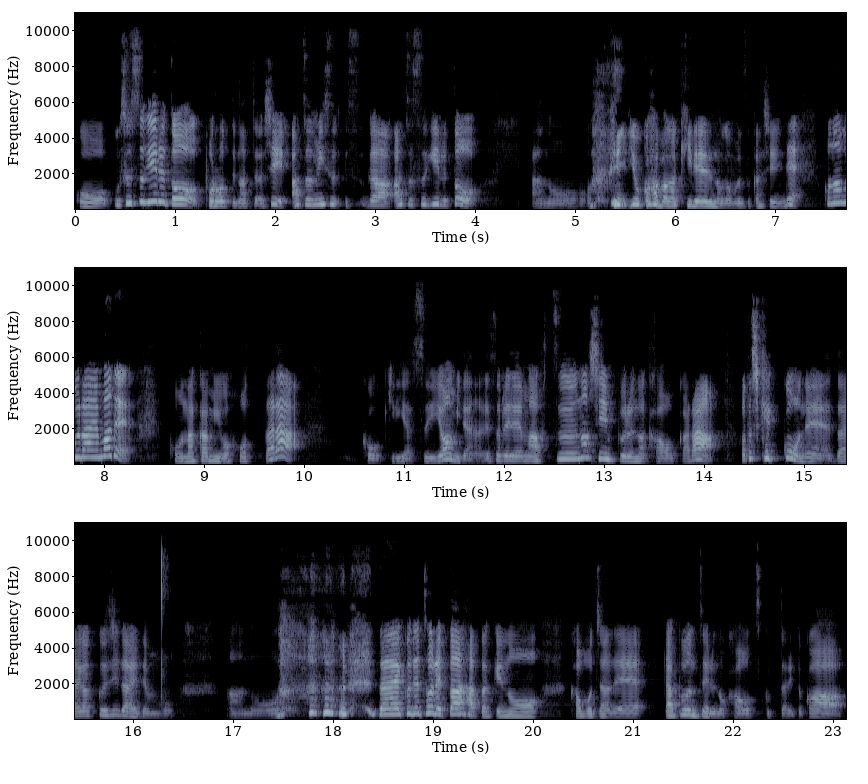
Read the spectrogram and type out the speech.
こう、薄すぎるとポロってなっちゃうし、厚みが厚すぎると、あの、横幅が切れるのが難しいんで、このぐらいまで、こう、中身を掘ったら、こう、切りやすいよ、みたいな。で、それでまあ、普通のシンプルな顔から、私結構ね、大学時代でも、あの 大学で採れた畑のかぼちゃでラプンツェルの顔を作ったりとか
